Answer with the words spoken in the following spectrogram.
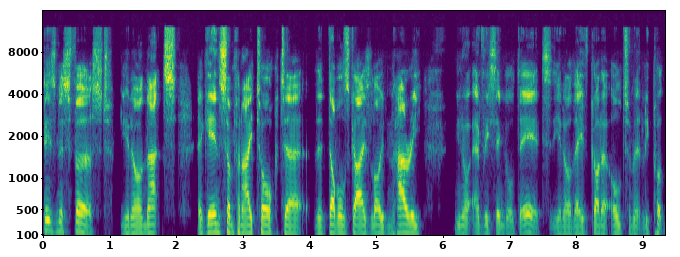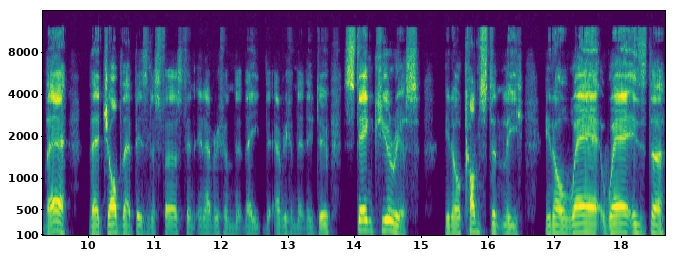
business first, you know, and that's again something I talk to the doubles guys, Lloyd and Harry, you know, every single day. It's you know they've got to ultimately put their their job, their business first in, in everything that they everything that they do. Staying curious, you know, constantly, you know, where where is the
